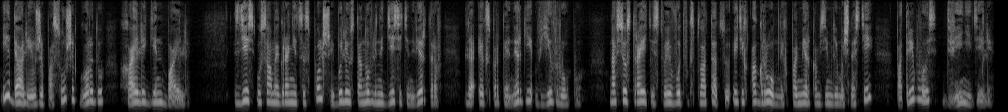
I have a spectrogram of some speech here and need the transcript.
и далее уже по суше к городу Хайлигенбайль. Здесь у самой границы с Польшей были установлены 10 инверторов для экспорта энергии в Европу. На все строительство и ввод в эксплуатацию этих огромных по меркам Земли мощностей – потребовалось две недели.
